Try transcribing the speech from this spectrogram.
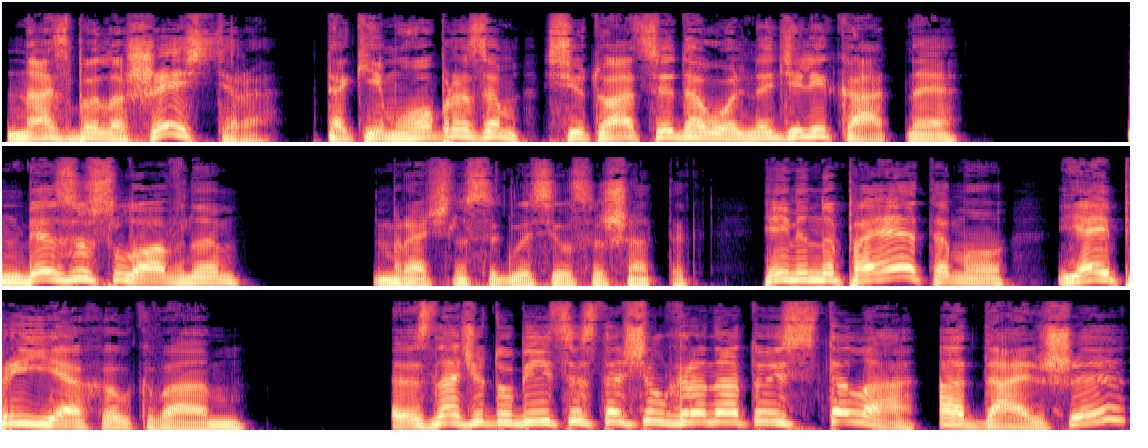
Нас было шестеро. Таким образом, ситуация довольно деликатная. «Безусловно», — мрачно согласился Шаттак. «Именно поэтому я и приехал к вам. Значит, убийца стащил гранату из стола, а дальше...»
